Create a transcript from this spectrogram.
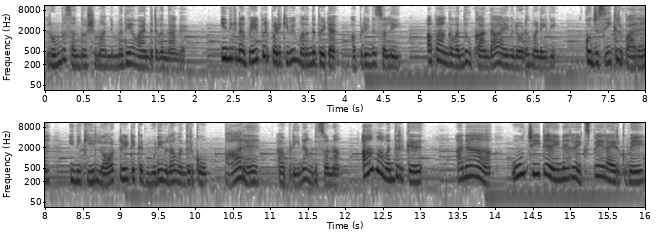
ரொம்ப சந்தோஷமா நிம்மதியா வாழ்ந்துட்டு வந்தாங்க. இன்னைக்கு நான் பேப்பர் படிக்கவே மறந்து போயிட்டேன் அப்படின்னு சொல்லி அப்ப அங்க வந்து உட்கார்ந்தா ஐவனோட மனைவி. கொஞ்சம் சீக்கிரம் பாரு இன்னைக்கு லாட்டரி டிக்கெட் முடிவுலாம் வந்திருக்கும் பாரு அப்படின்னு அவனு சொன்னான். ஆமா வந்திருக்கு. ஆனா உன் சீட்டு இந்நேரம் எக்ஸ்பயர் ஆயிருக்குமே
